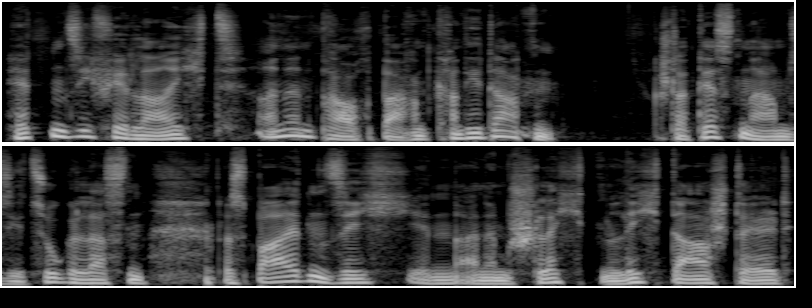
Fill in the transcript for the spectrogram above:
hätten sie vielleicht einen brauchbaren Kandidaten. Stattdessen haben sie zugelassen, dass Biden sich in einem schlechten Licht darstellt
